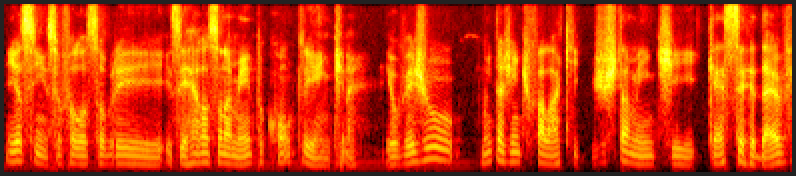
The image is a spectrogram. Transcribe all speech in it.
E assim, você falou sobre esse relacionamento com o cliente, né? Eu vejo muita gente falar que justamente quer ser dev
